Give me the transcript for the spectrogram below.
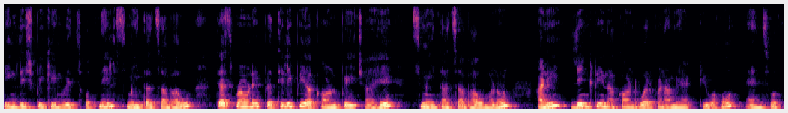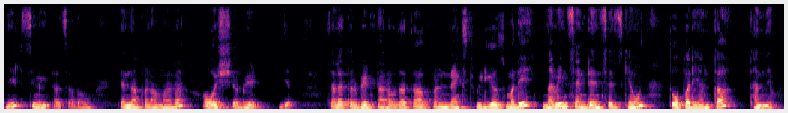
इंग्लिश स्पीकिंग विथ स्वप्नील स्मिताचा भाऊ. त्याचप्रमाणे प्रतिलिपी अकाउंट पेज आहे स्मिताचा भाऊ म्हणून. आणि लिंक्ड इन अकाउंटवर पण आम्ही ॲक्टिव्ह आहोत अँड स्वप्नील स्मिताचा भाऊ. त्यांना पण आम्हाला अवश्य भेट द्या. चला तर भेटणार आहोत आता आपण नेक्स्ट व्हिडिओजमध्ये नवीन सेंटेन्सेस घेऊन. तोपर्यंत धन्यवाद.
